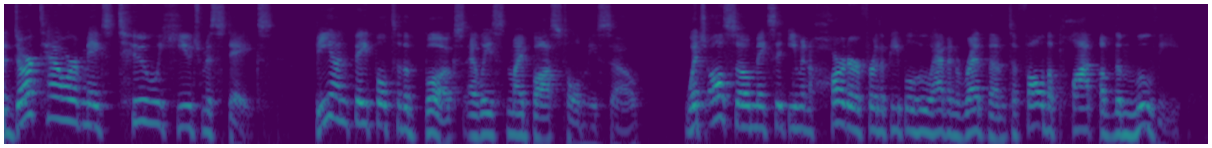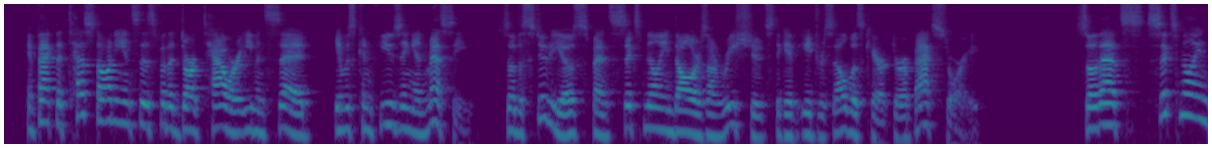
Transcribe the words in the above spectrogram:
The Dark Tower makes two huge mistakes. Be unfaithful to the books, at least my boss told me so, which also makes it even harder for the people who haven't read them to follow the plot of the movie. In fact, the test audiences for The Dark Tower even said it was confusing and messy, so the studios spent $6 million on reshoots to give Idris Elba's character a backstory. So that's $6 million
